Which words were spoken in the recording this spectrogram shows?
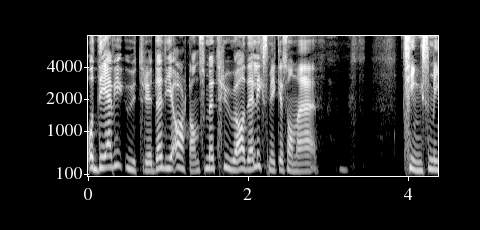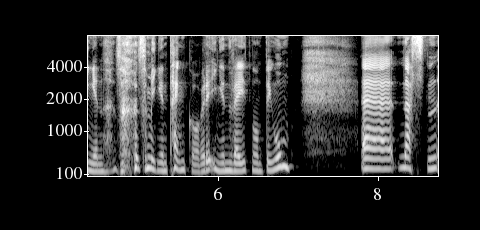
Og det vi utrydder, de artene som er trua, det er liksom ikke sånne ting som ingen, som ingen tenker over ingen vet noe om. Eh, nesten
